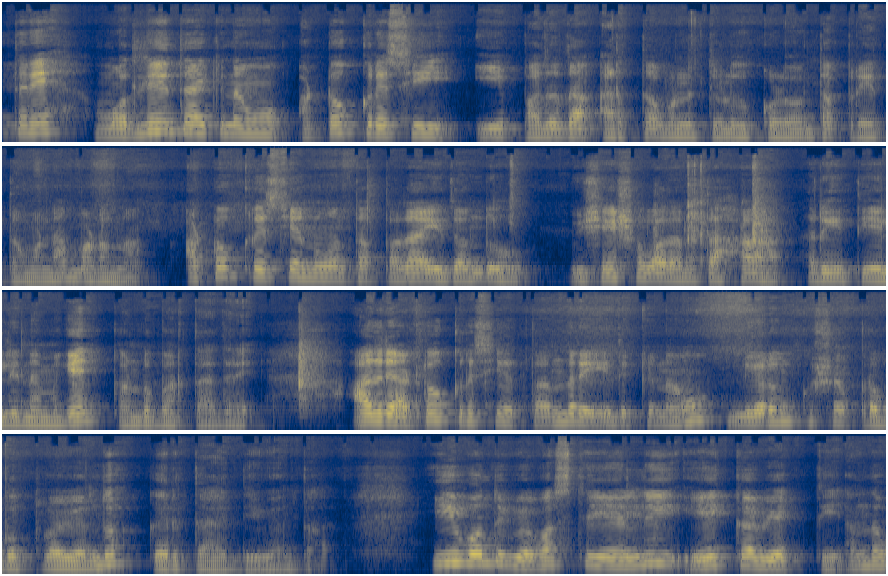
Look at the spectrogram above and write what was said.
ಸ್ನೇಹಿತರೆ, ಮೊದಲನೇದಾಗಿ ನಾವು ಅಟೋಕ್ರೆಸಿ ಈ ಪದದ ಅರ್ಥವನ್ನು ತಿಳಿದುಕೊಳ್ಳುವಂಥ ಪ್ರಯತ್ನವನ್ನು ಮಾಡೋಣ. ಅಟೋಕ್ರೆಸಿ ಅನ್ನುವಂಥ ಪದ ಇದೊಂದು ವಿಶೇಷವಾದಂತಹ ರೀತಿಯಲ್ಲಿ ನಮಗೆ ಕಂಡು ಬರ್ತಾ ಇದೆ. ಆದರೆ ಅಟೋಕ್ರೆಸಿ ಅಂತಂದರೆ ಇದಕ್ಕೆ ನಾವು ನಿರಂಕುಶ ಪ್ರಭುತ್ವ ಎಂದು ಕರಿತಾ ಇದ್ದೀವಿ ಅಂತ. ಈ ಒಂದು ವ್ಯವಸ್ಥೆಯಲ್ಲಿ ಏಕ ವ್ಯಕ್ತಿ, ಅಂದರೆ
